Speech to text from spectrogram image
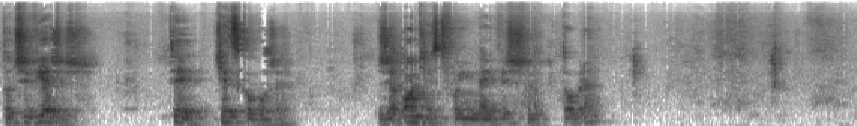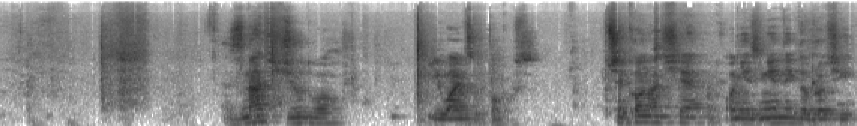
to czy wierzysz, Ty, dziecko Boże, że On jest Twoim najwyższym dobrem? Znać źródło i łańcuch pokus. Przekonać się o niezmiennej dobroci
